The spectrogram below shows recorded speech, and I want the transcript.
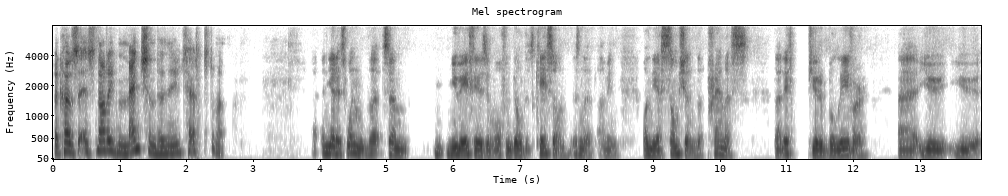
because it's not even mentioned in the New Testament. And yet, it's one that um, new atheism often builds its case on, isn't it? I mean, on the assumption, the premise that if you're a believer, uh, you you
